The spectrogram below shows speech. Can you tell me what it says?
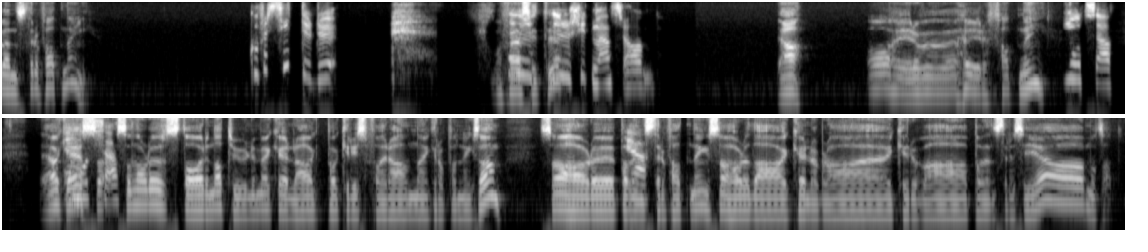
Venstrefatning. Hvorfor sitter du Hvorfor jeg sitter? Når du skyter med venstre hånd? Ja. Og høyre, høyrefatning. Motsatt. Ok, er så, så når du står naturlig med kølla på kryss foran kroppen, liksom, så har du på Ja. venstrefatning så har du da køllebladet kurva på venstre side, og motsatt.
